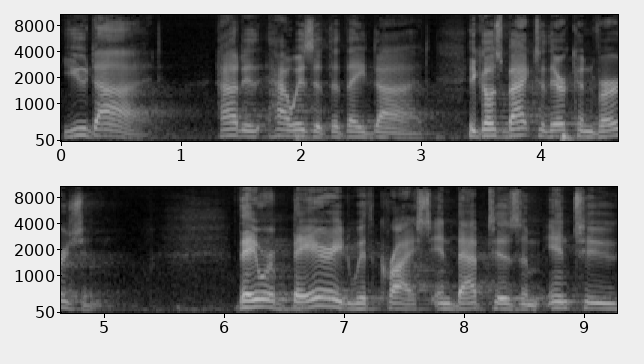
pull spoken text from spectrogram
You died. How, did, how is it that they died? It goes back to their conversion. They were buried with Christ in baptism into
